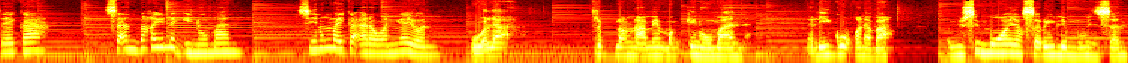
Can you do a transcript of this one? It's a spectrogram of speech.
Teka, saan ba kayo nag-inuman? Sinong may kaarawan ngayon? Wala. Trip lang namin mag-inuman. Naligo ka na ba? Ayusin mo nga yung sarili mo minsan.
